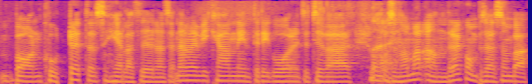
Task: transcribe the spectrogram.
barnkortet alltså hela tiden. Alltså, Nej, men vi kan inte, det går inte tyvärr. Nej. Och sen har man andra kompisar som bara,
